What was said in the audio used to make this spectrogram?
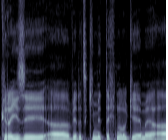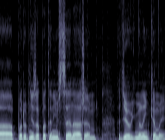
crazy uh, vědeckými technologiemi a podobně zapleteným scénářem a dějovými linkami.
